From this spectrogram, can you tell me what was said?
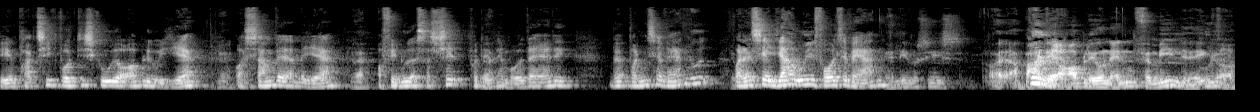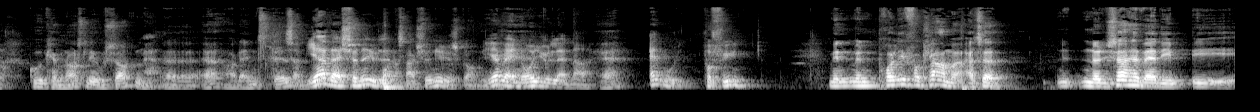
det er en praktik, hvor de skal ud og opleve jer, Ja. og samvære med jer, Ja. og finde ud af sig selv på den her måde. Hvad er det? Hvordan ser verden ud? Hvordan ser jeg ud i forhold til verden? Ja, lige præcis. Og, bare Guld det at opleve en anden familie, ikke? Guld Og gud, kan man også leve sådan, ja, øh, ja og et andet sted. Så vi har været i Sønderjylland og snakket sønderjysk, og vi har været i Nordjylland og Ja. alt muligt. På Fyn. Men, men prøv lige at forklare mig, altså, når de så havde været i, i,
